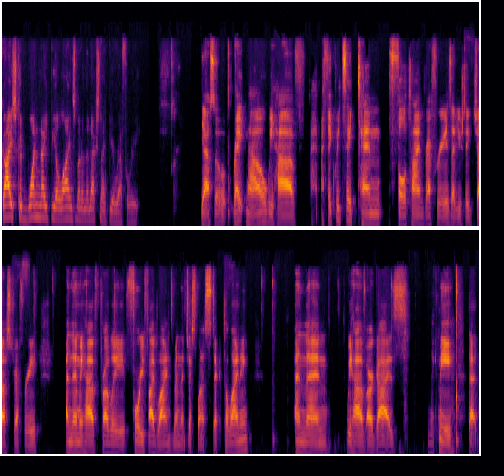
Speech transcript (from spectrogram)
guys could one night be a linesman and the next night be a referee? Yeah, so right now we have, I think we'd say 10 full time referees that usually just referee. And then we have probably 45 linesmen that just want to stick to lining. And then we have our guys like me that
